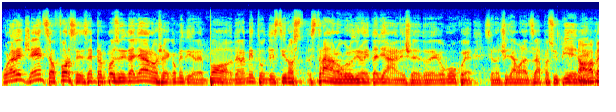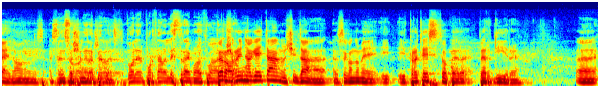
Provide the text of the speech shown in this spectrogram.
una leggenza o forse sempre a proposito di italiano cioè come dire un po' veramente un destino strano quello di noi italiani cioè dove comunque se non ci diamo la zappa sui piedi no ecco, vabbè no, senza scendere per questo. voler portare all'estremo la tua però diciamo... Regno Gaetano ci dà secondo me il, il pretesto per, per dire eh,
